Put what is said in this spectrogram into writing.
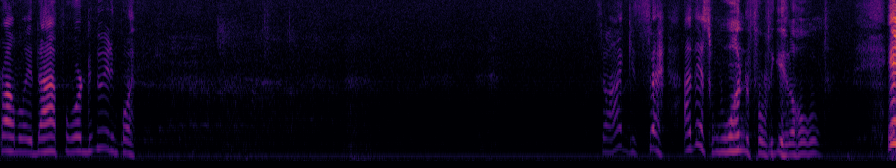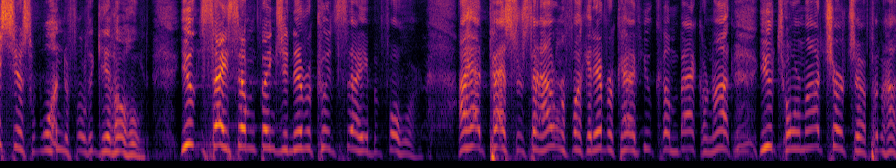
probably die before I do anyway. So I can say, it's wonderful to get old. It's just wonderful to get old. You can say some things you never could say before. I had pastors say, I don't know if I could ever have you come back or not. You tore my church up. And I,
